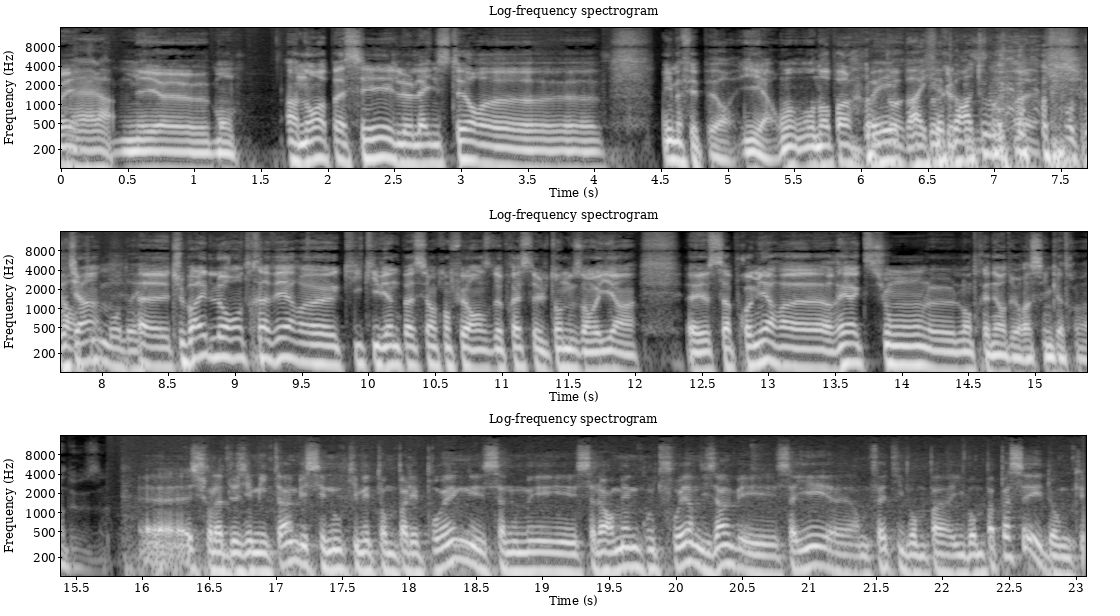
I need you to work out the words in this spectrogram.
Ouais. Voilà. Mais euh, bon. Un an a passé, le Leinster, euh, il m'a fait peur hier. On, on en parle. Oui, bah, il fait peur à tout le monde. Ouais. Tiens, tout le monde, ouais. Euh, tu parlais de Laurent Travers euh, qui, qui vient de passer en conférence de presse. Tu as eu le temps de nous envoyer un- euh, sa première euh, réaction, le- l'entraîneur du Racing 92. Euh, sur la deuxième mi-temps, mais c'est nous qui mettons pas les points et ça nous met, ça leur met un coup de fouet en disant, mais ça y est, euh, en fait, ils vont pas, ils vont pas passer. Donc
